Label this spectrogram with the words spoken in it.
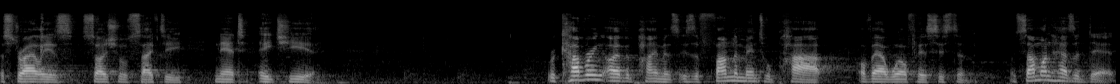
Australia's social safety net each year. Recovering overpayments is a fundamental part of our welfare system. When someone has a debt,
